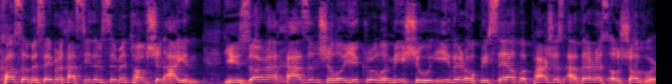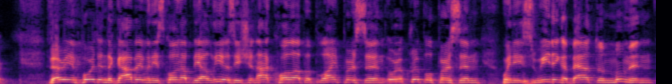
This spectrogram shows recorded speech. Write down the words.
Kosa b'sefer Chasidim Simen Tov Ayin. Yizora Chazan Shelo Yikru Lamishu Iver O Piseach B'Parshas Averes O Shavur. Very important, the Gabbai, when he's calling up the Aliyahs, he should not call up a blind person or a crippled person when he's reading about the Mumin,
